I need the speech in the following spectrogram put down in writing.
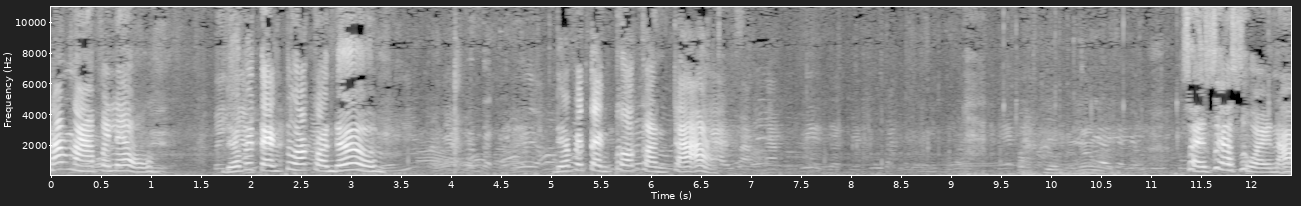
น้ำหนาไปแล้ว เดี๋ยวไปแต่งตัวก่อนเด้อเดี๋ยวไปแต่งตัวก่อนจ้าใส่เสื้อสวยนะ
